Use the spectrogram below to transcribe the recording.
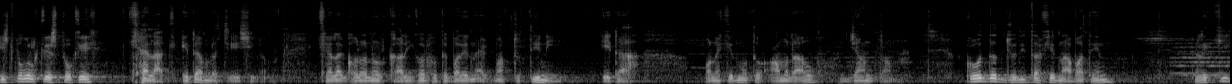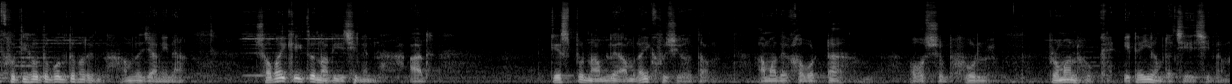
ইস্টবেঙ্গল ক্রিস্পোকে খেলাক, এটা আমরা চেয়েছিলাম। খেলা ঘোরানোর কারিগর হতে পারেন একমাত্র তিনি। এটা অনেকের মতো আমরাও জানতাম। ক্রোধদার যদি তাকে নাবাতেন তাহলে কী ক্ষতি হতো বলতে পারেন? আমরা জানি না। সবাইকেই তো নাবিয়েছিলেন আর কেসপো নামলে আমরাই খুশি হতাম। আমাদের খবরটা অবশ্য ভুল প্রমাণ হোক, এটাই আমরা চেয়েছিলাম।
